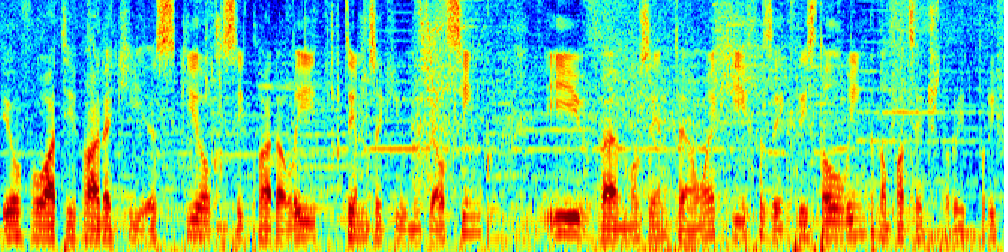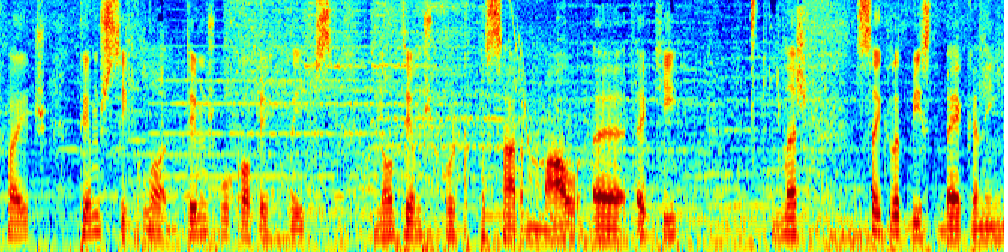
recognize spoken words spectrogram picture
eu vou ativar aqui a skill, reciclar ali, temos aqui o nível 5 e vamos então aqui fazer Crystal Wing, que não pode ser destruído por efeitos. Temos Cyclone, temos Book of Eclipse, não temos por que passar mal uh, aqui. Mas Sacred Beast Beckoning,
